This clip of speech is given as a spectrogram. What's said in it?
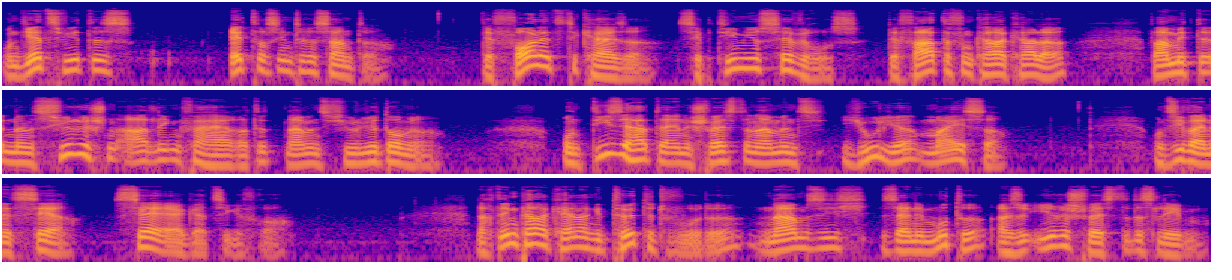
Und jetzt wird es etwas interessanter. Der vorletzte Kaiser, Septimius Severus, der Vater von Caracalla, war mit einer syrischen Adligen verheiratet namens Julia Domina. Und diese hatte eine Schwester namens Julia Maesa. Und sie war eine sehr, sehr ehrgeizige Frau. Nachdem Caracalla getötet wurde, nahm sich seine Mutter, also ihre Schwester, das Leben.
